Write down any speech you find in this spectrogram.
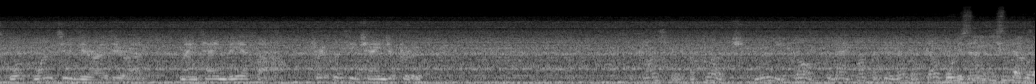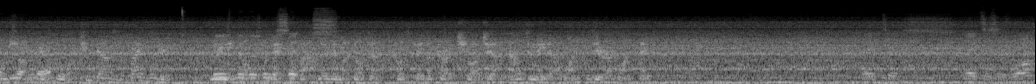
Squawk 1200, maintain VFR, frequency change approved. Cosford approach. Mooney Golf Quebec Papa November Delta Do we see Quebec East Midlands 2500. Mooney Golf Quebec six. Papa November Delta, Cosford approach, roger, altimeter 1018. Atis. Atis is one.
